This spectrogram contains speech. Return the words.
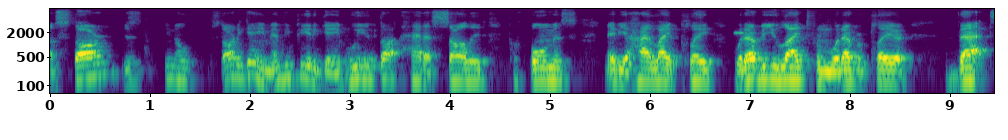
a star is, you know, star of the game, MVP of the game, who you thought had a solid performance, maybe a highlight play, whatever you liked from whatever player, that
